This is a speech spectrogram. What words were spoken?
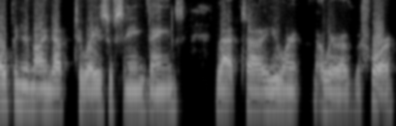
open your mind up to ways of seeing things that uh, you weren't aware of before.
